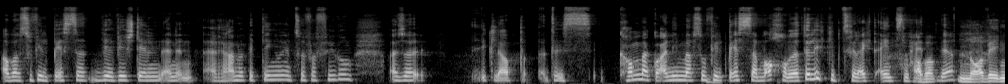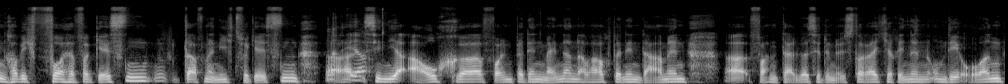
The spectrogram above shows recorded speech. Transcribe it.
Aber so viel besser, wir, wir stellen einen Rahmenbedingungen zur Verfügung. Also ich glaube, das kann man gar nicht mehr so viel besser machen. Natürlich gibt es vielleicht Einzelheiten. Aber ja. Norwegen habe ich vorher vergessen, darf man nicht vergessen, Na, ja. Äh, sind ja auch, äh, vor allem bei den Männern, aber auch bei den Damen, äh, fahren teilweise den Österreicherinnen um die Ohren.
